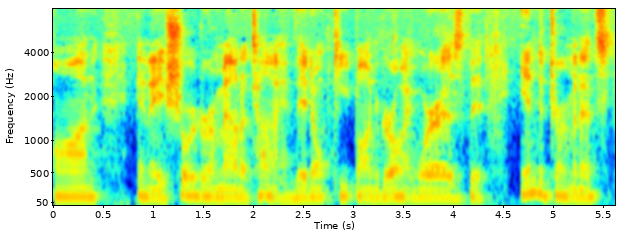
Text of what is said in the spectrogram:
on in a shorter amount of time. They don't keep on growing, whereas the indeterminates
